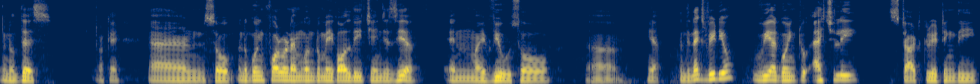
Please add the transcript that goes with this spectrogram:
you know this okay? And so you know going forward i'm going to make all the changes here in my view. So uh, yeah. In the next video we are going to actually start creating the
